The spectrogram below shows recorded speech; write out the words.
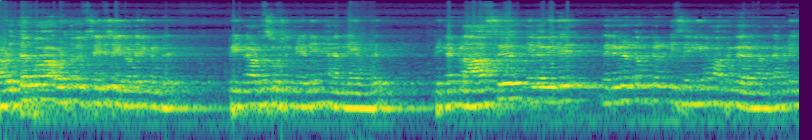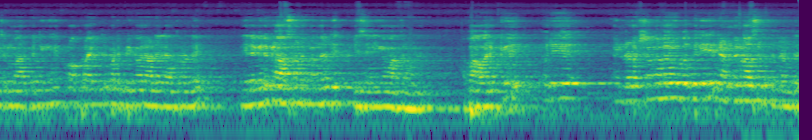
അവിടുത്തെ ഇപ്പോൾ അവിടുത്തെ വെബ്സൈറ്റ് ചെയ്തുകൊണ്ടിരിക്കുന്നുണ്ട്. പിന്നെ അവിടുത്തെ സോഷ്യൽ മീഡിയയും ഹാൻഡിൽ ചെയ്യുന്നുണ്ട്. പിന്നെ ക്ലാസ് നിലവിൽ നിലവിലുള്ള കുട്ടികളുടെ ഡിസൈനിങ്ങിന് മാത്രം കയറാനാണ് കാരണം ഡിജിറ്റൽ മാർക്കറ്റിംഗ് പ്രോപ്പറായിട്ട് പഠിപ്പിക്കാൻ ഒരാളില്ലാത്തതുകൊണ്ട് നിലവിൽ ക്ലാസ് നടക്കുന്നത് ഡിസൈനിങ് മാത്രമാണ്. അപ്പോൾ അവർക്ക് ഒരു ഇൻട്രൊഡക്ഷൻ എന്നുള്ള രൂപത്തിൽ രണ്ട് ക്ലാസ് എടുത്തിട്ടുണ്ട്.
